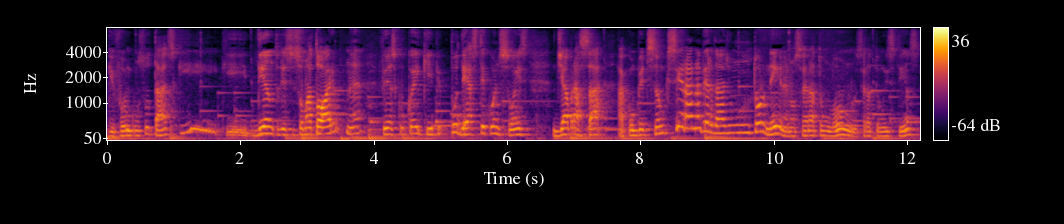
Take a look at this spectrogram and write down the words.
que foram consultados que, que dentro desse somatório né, fez com que a equipe pudesse ter condições de abraçar a competição, que será na verdade um torneio, né? não será tão longo, não será tão extenso.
